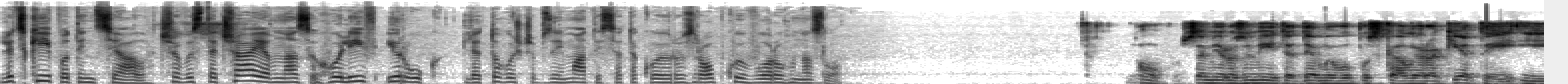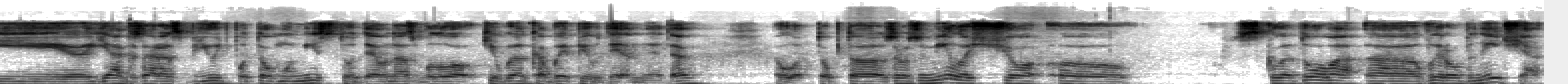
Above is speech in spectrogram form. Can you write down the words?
людський потенціал. Чи вистачає в нас голів і рук для того, щоб займатися такою розробкою ворогу на зло? Ну, самі розумієте, де ми випускали ракети, і як зараз б'ють по тому місту, де у нас було КБ Південне. Да? От, тобто, зрозуміло, що е, складова е, виробнича,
